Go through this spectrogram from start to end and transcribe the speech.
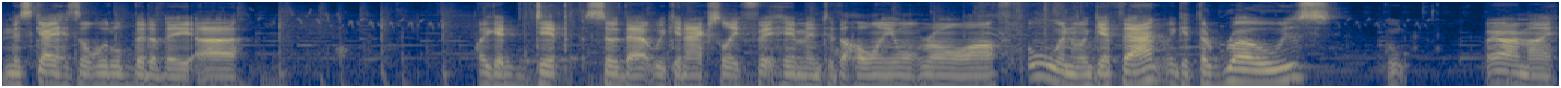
And this guy has a little bit of a, uh, like a dip so that we can actually fit him into the hole and he won't roll off. Ooh, and we get that. We get the rose. Ooh, where am I?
